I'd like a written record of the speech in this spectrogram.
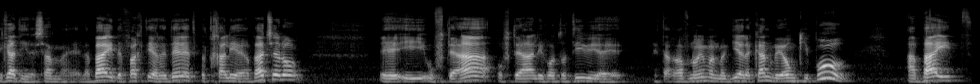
הגעתי לשם לבית, דפקתי על הדלת, פתחה לי הבת שלו, היא הופתעה, הופתעה לראות אותי, את הרב נוימן מגיע לכאן ביום כיפור, הבית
